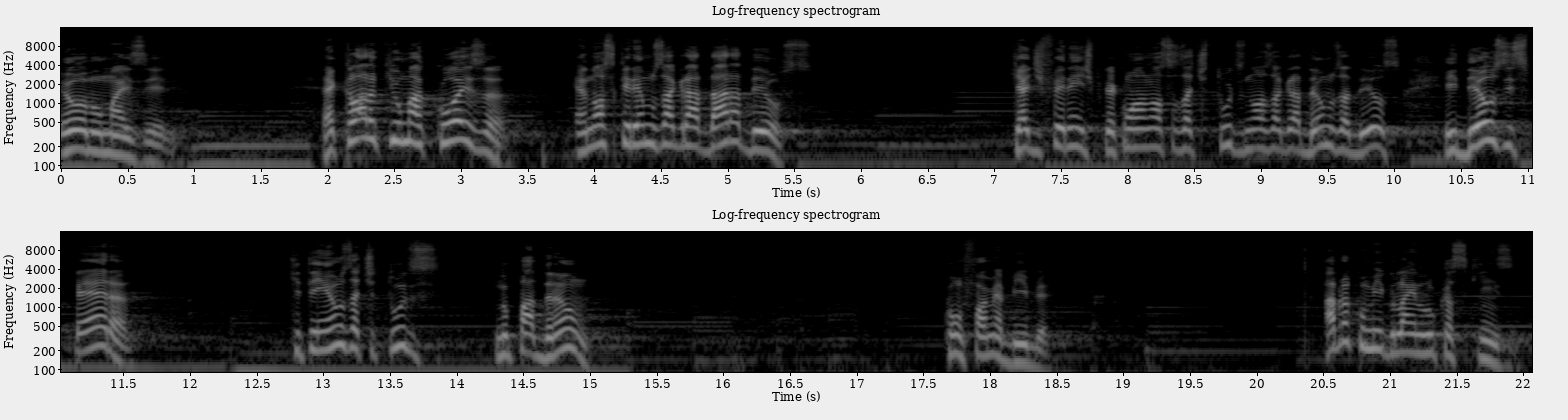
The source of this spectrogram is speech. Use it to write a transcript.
eu amo mais Ele. É claro que uma coisa é nós queremos agradar a Deus, que é diferente, porque com as nossas atitudes nós agradamos a Deus, e Deus espera que tenhamos atitudes no padrão conforme a Bíblia. Abra comigo lá em Lucas 15.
